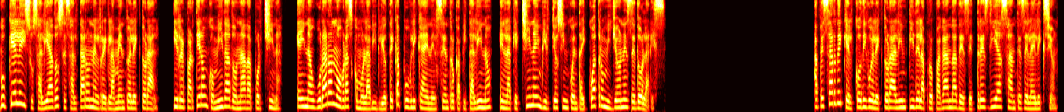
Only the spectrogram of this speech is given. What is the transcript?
Bukele y sus aliados se saltaron el reglamento electoral y repartieron comida donada por China, e inauguraron obras como la biblioteca pública en el centro capitalino, en la que China invirtió 54 millones de dólares. A pesar de que el código electoral impide la propaganda desde tres días antes de la elección,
